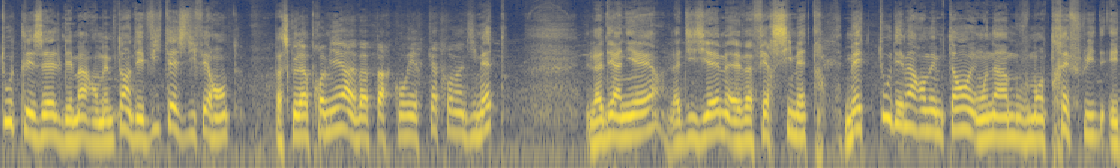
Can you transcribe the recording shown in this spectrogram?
Toutes les ailes démarrent en même temps à des vitesses différentes. Parce que la première, elle va parcourir 90 mètres. La dernière, la dixième, elle va faire 6 mètres. Mais tout démarre en même temps et on a un mouvement très fluide et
